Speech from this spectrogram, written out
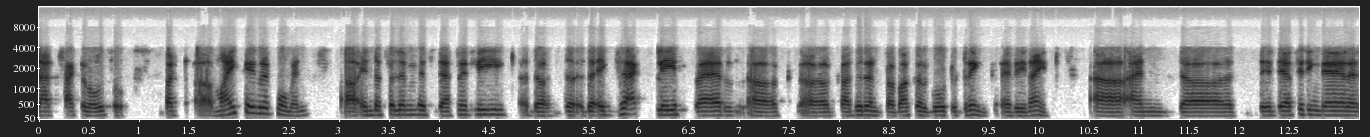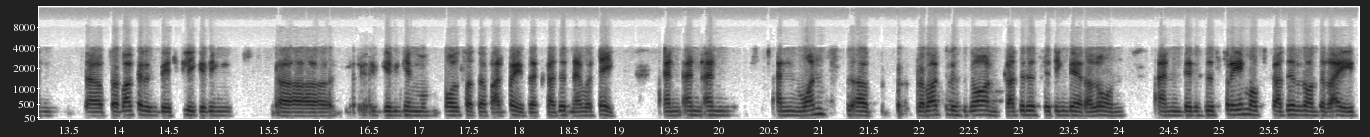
that factor also. But uh, my favorite moment uh, in the film is definitely the, the, the exact place where uh, uh, Kathir and Prabhakar go to drink every night. Uh, and uh, they, they are sitting there, and uh, Prabhakar is basically giving uh, giving him all sorts of advice that Kathir never takes. And and and and once uh, Prabhakar is gone, Kathir is sitting there alone, and there is this frame of Kathir on the right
